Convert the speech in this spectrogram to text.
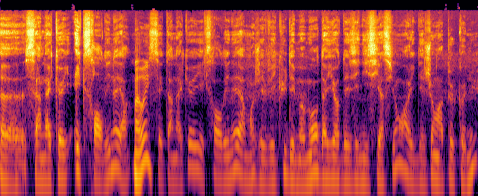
Euh, c'est un accueil extraordinaire. Bah oui. C'est un accueil extraordinaire. Moi j'ai vécu des moments, d'ailleurs des initiations avec des gens un peu connus.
